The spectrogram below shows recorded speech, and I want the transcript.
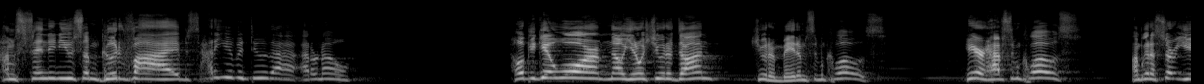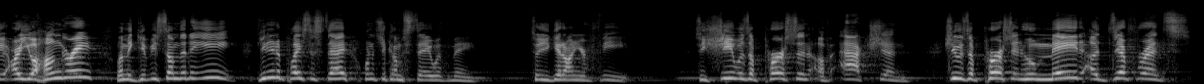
I'm sending you some good vibes. How do you even do that? I don't know. Hope you get warm. No, you know what she would have done? She would have made him some clothes. Here, have some clothes. I'm going to serve you. Are you hungry? Let me give you something to eat. Do you need a place to stay? Why don't you come stay with me till you get on your feet? See, she was a person of action. She was a person who made a difference.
